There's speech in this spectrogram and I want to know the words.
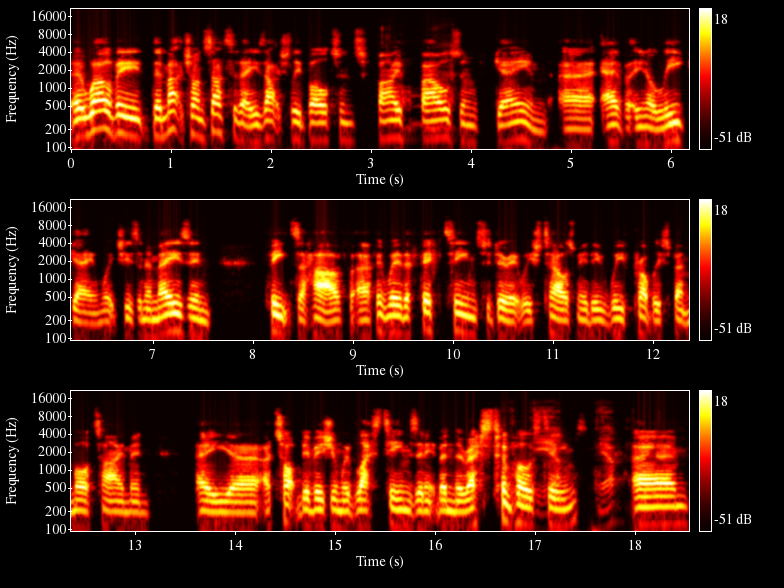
Uh, well, the the match on Saturday is actually Bolton's five thousandth game uh, ever, you know, league game, which is an amazing feat to have. I think we're the fifth team to do it, which tells me that we've probably spent more time in a uh, a top division with less teams in it than the rest of those Yeah. teams. Yeah, Um,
